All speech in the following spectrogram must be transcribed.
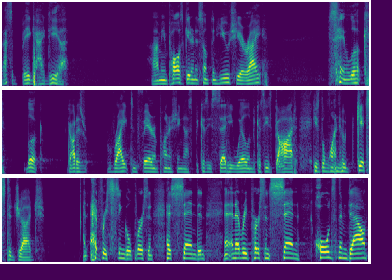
That's a big idea. I mean, Paul's getting at something huge here, right? He's saying, look, look, God is right and fair in punishing us because he said he will and because he's God. He's the one who gets to judge. And every single person has sinned, and, and every person's sin holds them down,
